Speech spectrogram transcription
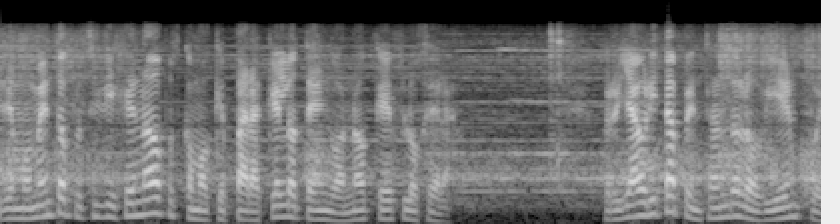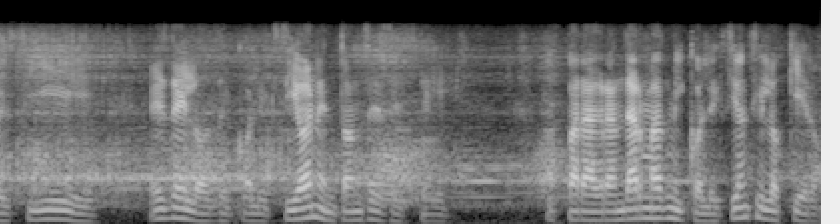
Y de momento pues sí dije, no, pues como que para qué lo tengo, ¿no? Qué flojera. Pero ya ahorita pensándolo bien, pues sí, es de los de colección, entonces este, pues para agrandar más mi colección sí lo quiero.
